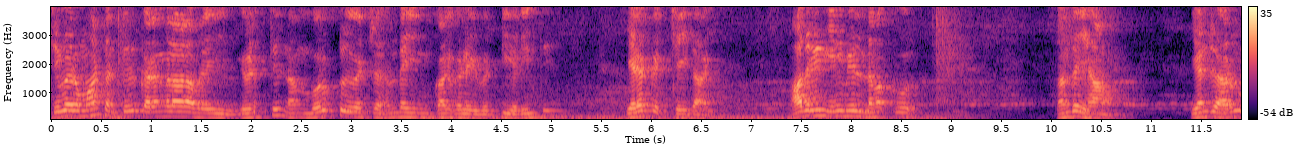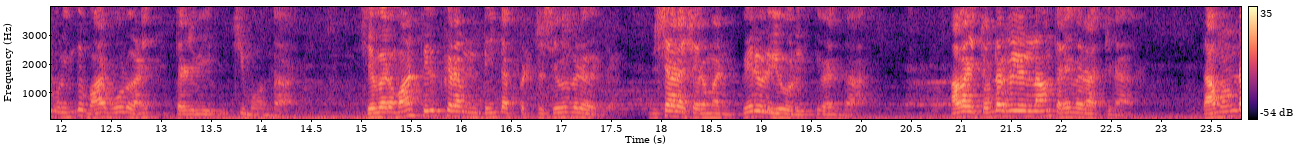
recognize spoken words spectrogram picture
சிவருமான் தன் திருக்கரங்களால் அவரை எடுத்து நம் பொருட்டு வெற்ற சந்தையின் கால்களை வெட்டி எறிந்து இறக்கச் செய்தாய். ஆதலில் இனிமேல் நமக்கு தந்தை என்று அருள் புரிந்து மார்போடு அணைத்து தழுவி உச்சி மோந்தார். சிவருமான் திருக்கரம் தீண்டப்பெற்ற சிவபெரு விசாலசரமன் பேரொழியோடு திகழ்ந்தார். அவரை தொண்டர்கள் எல்லாம் தலைவராக்கினார். தாமுண்ட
